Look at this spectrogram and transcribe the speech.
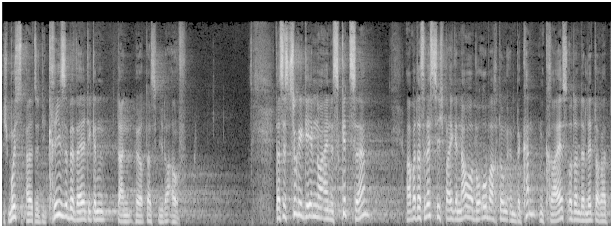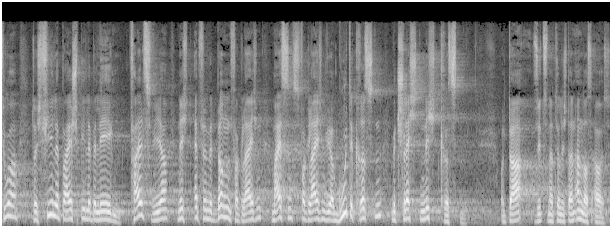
Ich muss also die Krise bewältigen, dann hört das wieder auf. Das ist zugegeben nur eine Skizze, aber das lässt sich bei genauer Beobachtung im Bekanntenkreis oder in der Literatur durch viele Beispiele belegen. Falls wir nicht Äpfel mit Birnen vergleichen, meistens vergleichen wir gute Christen mit schlechten Nichtchristen. Und da sieht es natürlich dann anders aus.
